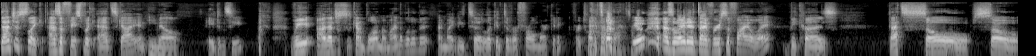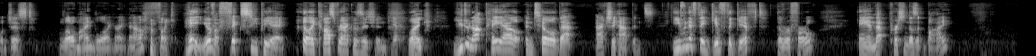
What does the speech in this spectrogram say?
That just like as a facebook ads guy and email agency. We uh, that just kind of blowing my mind a little bit. I might need to look into referral marketing for 2022 as a way to diversify away because that's so so just a little mind blowing right now. Like hey you have a fixed cpa like cost per acquisition. Yep. like you do not pay out until that actually happens. Even if they give the gift, the referral, and that person doesn't buy,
